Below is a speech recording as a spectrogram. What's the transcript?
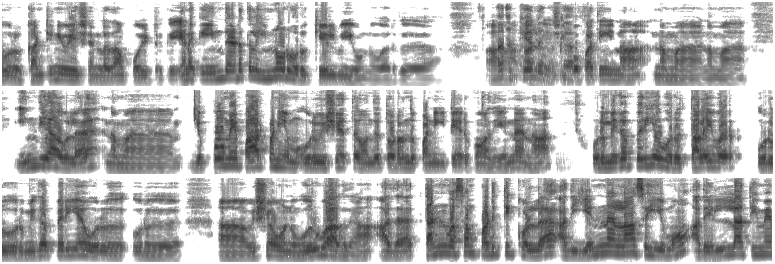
ஒரு கண்டினியூவேஷன்ல தான் போயிட்டு இருக்கு எனக்கு இந்த இடத்துல இன்னொரு ஒரு கேள்வி ஒண்ணு வருது. இப்போ. பாத்தீங்கன்னா நம்ம நம்ம இந்தியாவுல நம்ம எப்பவுமே பார்ப்பனியம் ஒரு விஷயத்த வந்து தொடர்ந்து பண்ணிக்கிட்டே இருக்கோம் அது என்னன்னா ஒரு மிகப்பெரிய ஒரு தலைவர் ஒரு ஒரு மிகப்பெரிய ஒரு ஒரு விஷயம் ஒண்ணு உருவாகுதுன்னா அதை தன் வசம் படுத்தி கொள்ள அது என்னெல்லாம் செய்யுமோ அது எல்லாத்தையுமே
